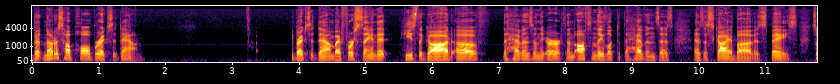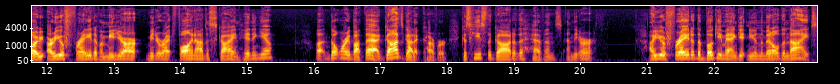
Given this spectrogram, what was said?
But notice how Paul breaks it down. He breaks it down by first saying that he's the God of the heavens and the earth. And often they looked at the heavens as, as the sky above, as space. So, are, are you afraid of a meteor, meteorite falling out of the sky and hitting you? Uh, don't worry about that. God's got it covered because he's the God of the heavens and the earth. Are you afraid of the boogeyman getting you in the middle of the night?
